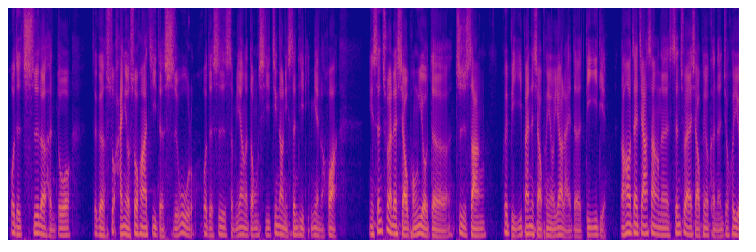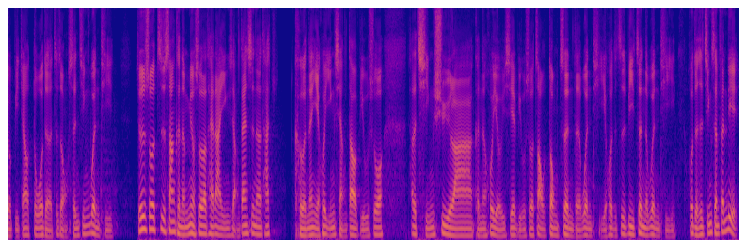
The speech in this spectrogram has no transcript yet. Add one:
或者吃了很多这个说含有塑化剂的食物或者是什么样的东西进到你身体里面的话，你生出来的小朋友的智商会比一般的小朋友要来的低一点。然后再加上呢，生出来的小朋友可能就会有比较多的这种神经问题，就是说智商可能没有受到太大影响，但是呢，他可能也会影响到，比如说他的情绪啦，可能会有一些比如说躁动症的问题，或者自闭症的问题，或者是精神分裂。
